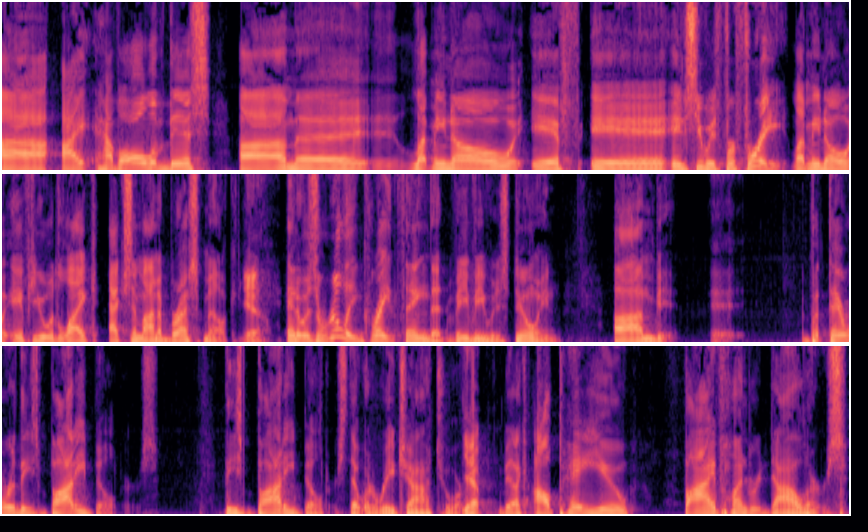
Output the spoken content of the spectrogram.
Uh, I have all of this. Um, uh, let me know if uh, and she was for free. Let me know if you would like X amount of breast milk. Yeah. and it was a really great thing that Vivi was doing. Um, but there were these bodybuilders, these bodybuilders that would reach out to her. Yep. and be like, "I'll pay you five hundred dollars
